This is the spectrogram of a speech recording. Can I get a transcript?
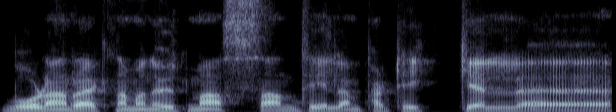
hvordan räknar man ut massan till en partikel eh,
